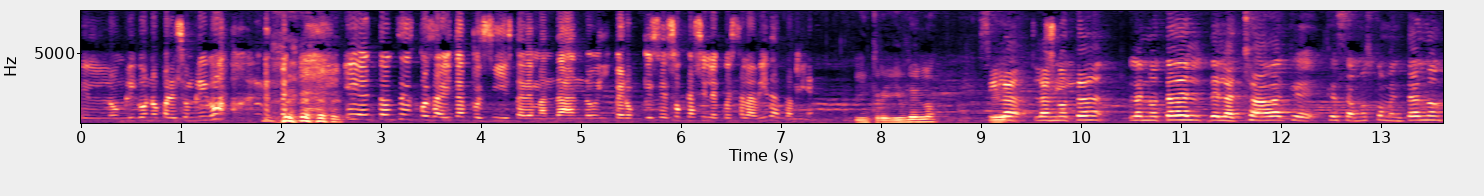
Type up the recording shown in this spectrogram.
el ombligo no parece ombligo. y entonces, pues ahorita pues sí está demandando, y, pero pues eso casi le cuesta la vida también. Increíble, ¿no? Sí, la, la nota, la nota del- de, la chava que, que estamos comentando,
